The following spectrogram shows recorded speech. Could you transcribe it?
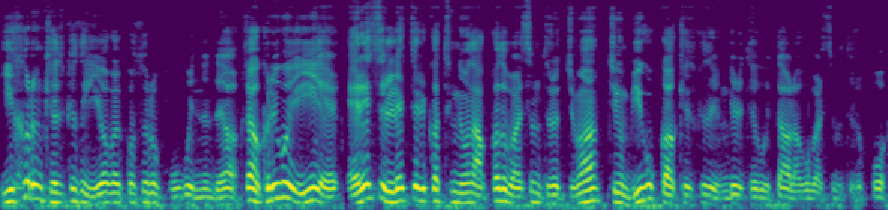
이 흐름 계속해서 이어갈 것으로 보고 있는데요. 자, 그리고 이 LS 일렉트릭 같은 경우는 아까도 말씀드렸지만 지금 미국과 계속해서 연결이 되고 있다라고 말씀을 드렸고,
